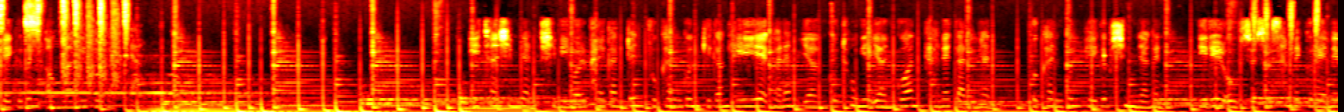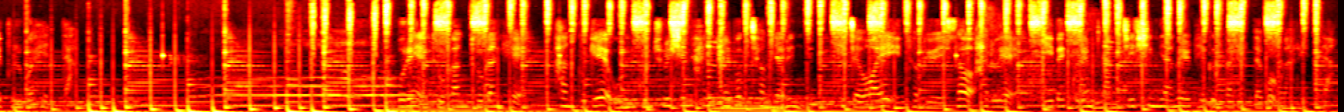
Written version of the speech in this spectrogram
배급은 엉망이 되었다. 2010년 12월 발간된 북한군 기강회의에 관한 연구통일연구원 간에 따르면 북한군 배급 식량은 1일 옥수수 300g에 불과했다. 군 출신 한 탈북 청년은 기자와의 인터뷰에서 하루에 200g 남짓 식량을 배급받았다고 말했다.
